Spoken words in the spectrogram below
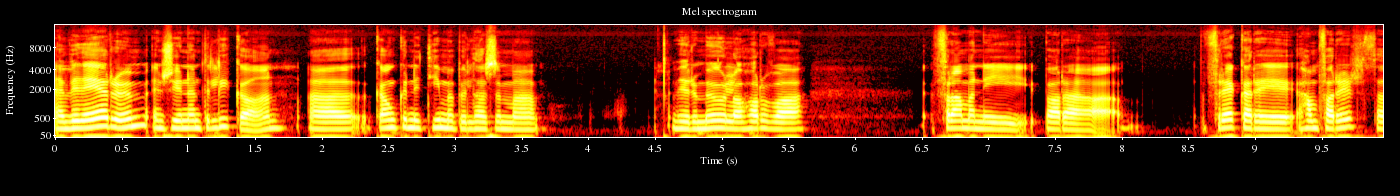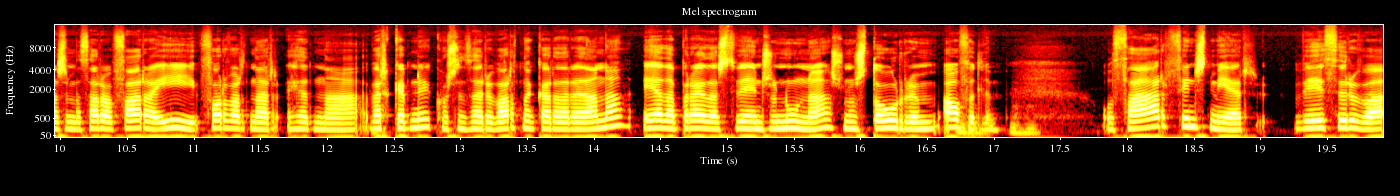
en við erum, eins og ég nefndi líka aðan að gangun í tímabil þar sem að við erum mögulega að horfa framann í bara frekari hamfarir þar sem að þarf að fara í forvarnar hérna, verkefni, hvort sem það eru varnagarðar eða annað, eða bregðast við eins og núna svona stórum áföllum. Og þar finnst mér við þurfa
